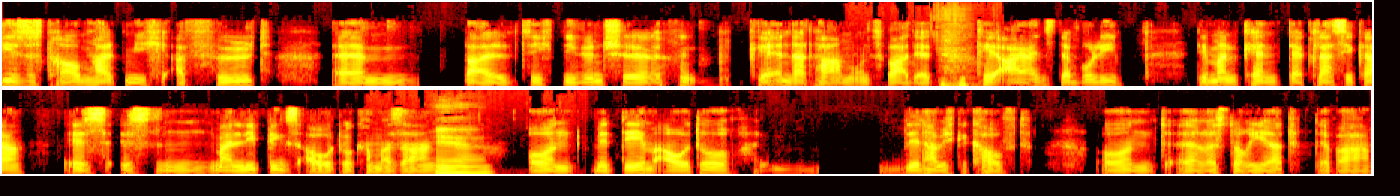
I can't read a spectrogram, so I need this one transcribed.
dieses Traum halt mich erfüllt, ähm, weil sich die Wünsche geändert haben. Und zwar der T1, der Bulli, den man kennt, der Klassiker, ist, ist ein, mein Lieblingsauto, kann man sagen. Ja. Und mit dem Auto, den habe ich gekauft und äh, restauriert. Der war,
